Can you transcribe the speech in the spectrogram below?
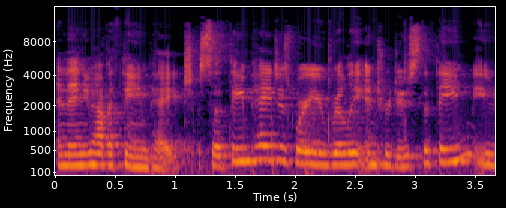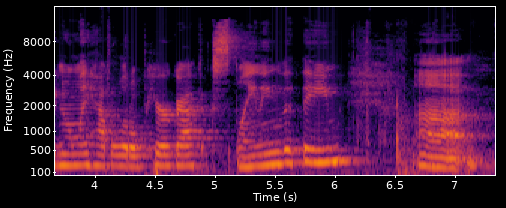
And then you have a theme page. So theme page is where you really introduce the theme. You normally have a little paragraph explaining the theme. Um,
